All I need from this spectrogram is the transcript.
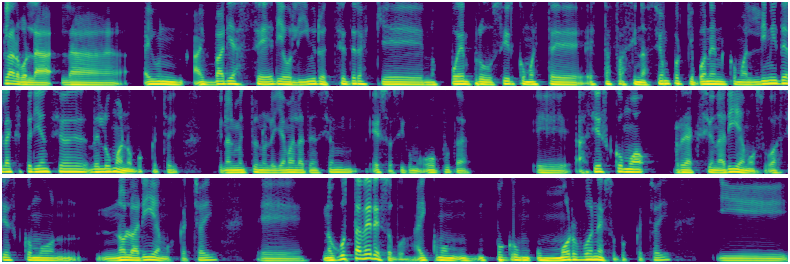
claro, pues la, la- hay, un, hay varias series o libros, etcétera, que nos pueden producir como este, esta fascinación porque ponen como al límite la experiencia de- del humano, pues, ¿cachai? Finalmente uno le llama la atención eso, así como, oh puta, eh, así es como reaccionaríamos o así es como no lo haríamos, ¿cachai? Eh, nos gusta ver eso, pues. Hay como un, un poco un, un morbo en eso, pues, ¿cachai? Y,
